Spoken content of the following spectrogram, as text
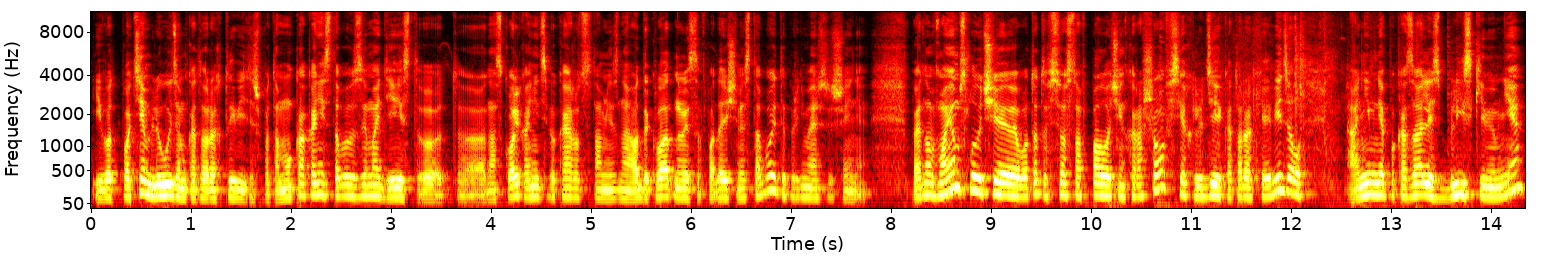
И вот по тем людям, которых ты видишь, по тому, как они с тобой взаимодействуют, э, насколько они тебе кажутся, там, не знаю, адекватными, совпадающими с тобой, ты принимаешь решение. Поэтому в моем случае вот это все совпало очень хорошо. Всех людей, которых я видел, они мне показались близкими мне.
